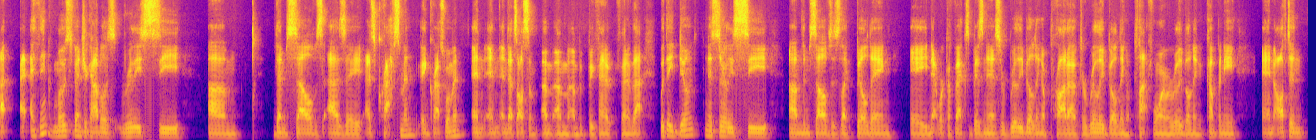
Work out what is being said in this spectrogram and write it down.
I, I think most venture capitalists really see um, themselves as a as craftsmen and craftswomen, and and and that's awesome. I'm I'm, I'm a big fan of, fan of that, but they don't necessarily see um, themselves as like building a network effects business or really building a product or really building a platform or really building a company. And often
